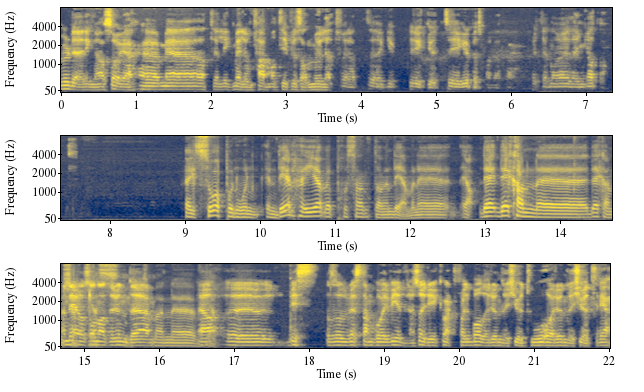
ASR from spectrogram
vurderinger så jeg, eh, med at det ligger mellom 5 og 10 mulighet for at uh, ryker ut i gruppespillet. Ikke noe i den gata. Jeg så på noen, en del høyere prosenter enn det, men jeg, ja, det, det, kan eh, Det kan Men det er jo sånn at runde men, uh, ja, ja. Uh, hvis, altså, hvis, de går videre, så ryker i hvert fall både runde 22 og runde 23.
